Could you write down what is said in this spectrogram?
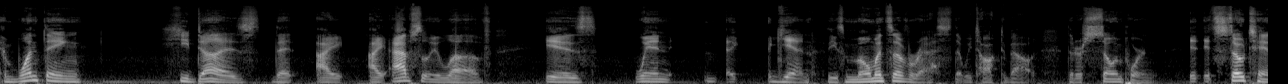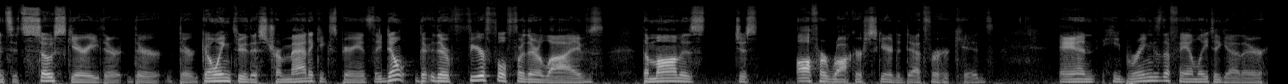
and one thing he does that I I absolutely love is when again, these moments of rest that we talked about that are so important. It, it's so tense. It's so scary. They're they're they're going through this traumatic experience. They don't. They're, they're fearful for their lives. The mom is just off her rocker, scared to death for her kids, and he brings the family together,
